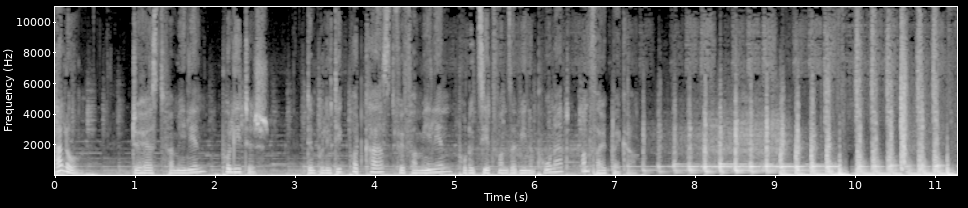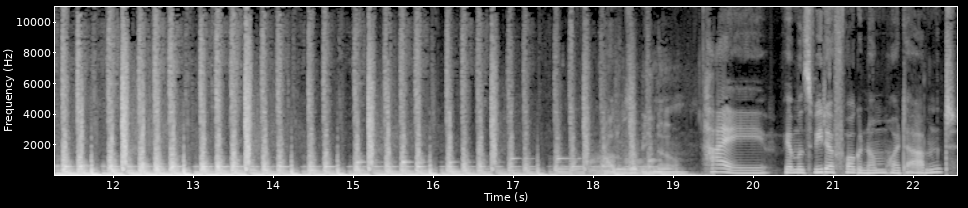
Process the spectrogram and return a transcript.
Hallo, du hörst Familien politisch, den Politikpodcast für Familien, produziert von Sabine Ponert und Falk Becker. Hallo Sabine. Hi, wir haben uns wieder vorgenommen, heute Abend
